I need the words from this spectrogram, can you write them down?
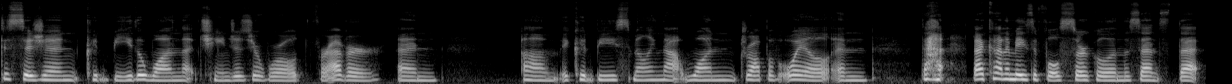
decision could be the one that changes your world forever. And um, it could be smelling that one drop of oil. And that, that kind of makes a full circle in the sense that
